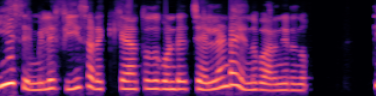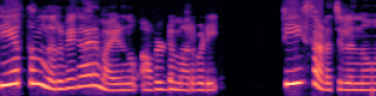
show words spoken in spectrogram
ഈ സെമ്മിലെ ഫീസ് അടയ്ക്കാത്തത് കൊണ്ട് ചെല്ലണ്ട എന്ന് പറഞ്ഞിരുന്നു. തീർത്തും നിർവികാരമായിരുന്നു അവളുടെ മറുപടി. ഫീസ് അടച്ചില്ലെന്നോ?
